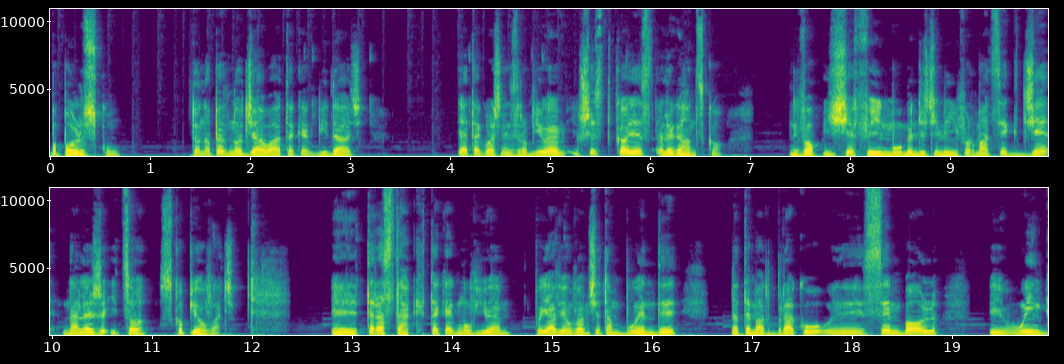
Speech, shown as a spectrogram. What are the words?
po polsku. To na pewno działa, tak jak widać. Ja tak właśnie zrobiłem i wszystko jest elegancko. W opisie filmu będziecie mieli informację, gdzie należy i co skopiować. Yy, teraz tak, tak jak mówiłem, pojawią Wam się tam błędy na temat braku yy, symbol, yy, wing,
